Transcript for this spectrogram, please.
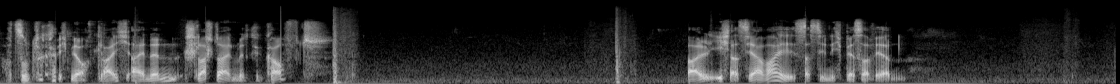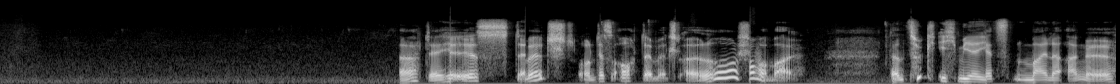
Aber zum Glück habe ich mir auch gleich einen Schlagstein mitgekauft. Weil ich das ja weiß, dass die nicht besser werden. Ja, der hier ist damaged und der ist auch damaged. Also schauen wir mal. Dann zücke ich mir jetzt meine Angel.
